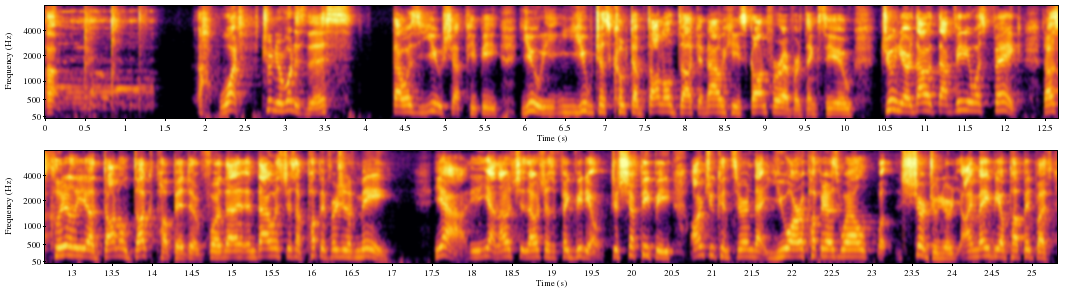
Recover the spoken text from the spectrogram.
Uh, what? Junior, what is this? That was you, Chef PP. You, you just cooked up Donald Duck and now he's gone forever thanks to you. Junior, that, that video was fake. That was clearly a Donald Duck puppet for that, and that was just a puppet version of me. Yeah, yeah, that was just, that was just a fake video. Just Chef PP, aren't you concerned that you are a puppet as well? Well, sure, Junior, I may be a puppet, but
